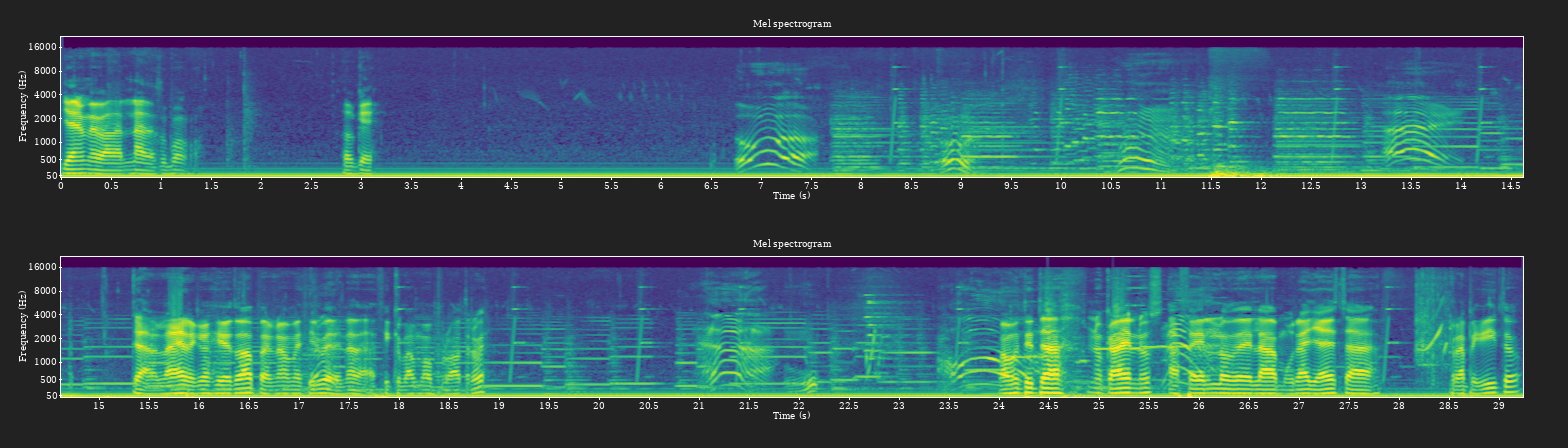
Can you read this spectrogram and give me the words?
Ya no me va a dar nada, supongo. Ok. Claro, la he recogido todas, pero no me sirve de nada. Así que vamos a probar otra vez. Vamos a intentar no caernos, hacer lo de la muralla esta rapidito.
